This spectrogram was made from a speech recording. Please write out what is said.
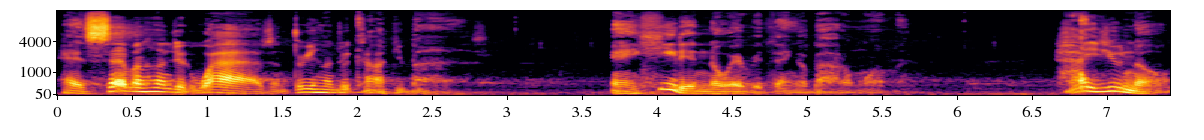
had 700 wives and 300 concubines, and he didn't know everything about a woman. How you know?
